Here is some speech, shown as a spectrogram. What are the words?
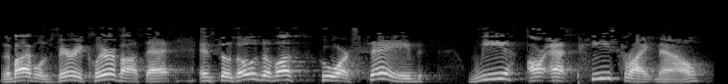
And the Bible is very clear about that. And so those of us who are saved, we are at peace right now.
